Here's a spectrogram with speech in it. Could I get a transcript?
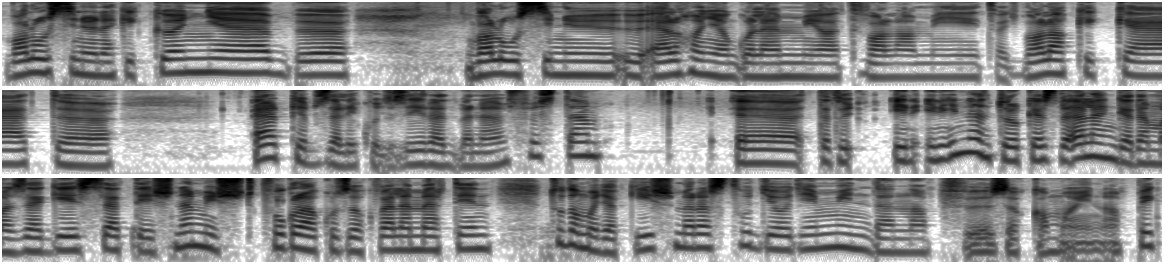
valószínű neki könnyebb, valószínű ő elhanyagol emiatt valamit, vagy valakiket, elképzelik, hogy az életben nem főztem, tehát, hogy én, én innentől kezdve elengedem az egészet, és nem is foglalkozok vele, mert én tudom, hogy aki ismer, az tudja, hogy én minden nap főzök a mai napig,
